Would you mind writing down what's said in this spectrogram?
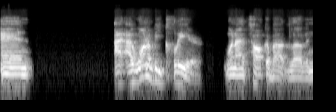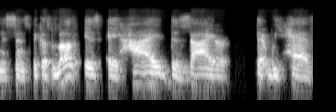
and I, I want to be clear when I talk about love in this sense, because love is a high desire that we have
